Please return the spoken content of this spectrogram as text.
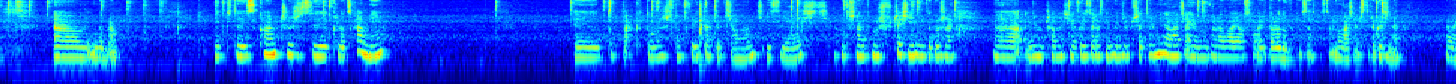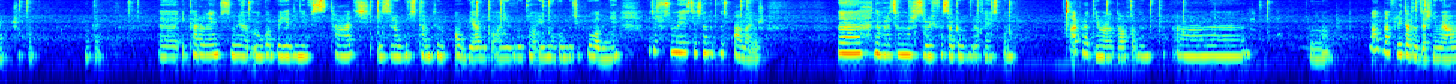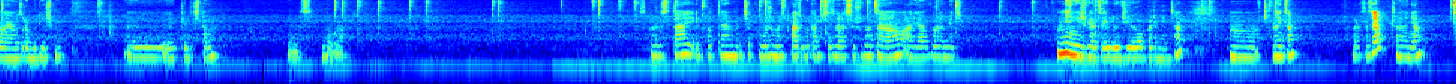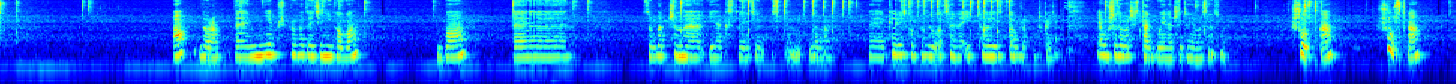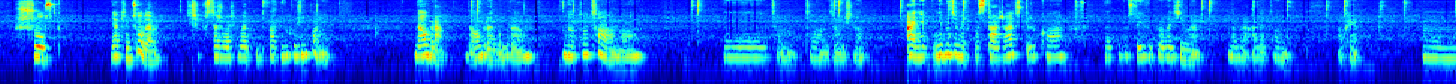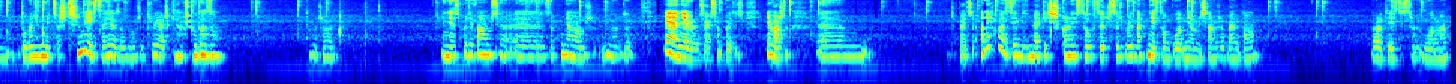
Em, dobra, jak tutaj skończysz z klockami, to tak, to możesz tą fritatę wziąć i zjeść. Chociaż nawet możesz wcześniej, dlatego że e, nie wiem, czy ona się jakoś zaraz nie będzie przeterminować, a ja bym wolała ją schować do lodówki w związku z tym. No właśnie, 4 godziny. Dawaj, szybko. Okej. E, I Caroline w sumie mogłaby jedynie wstać i zrobić tamtym obiad, bo oni wrócą i mogą być głodni. Chociaż w sumie jesteś nawet wyspana już. Dobra, co możesz zrobić fasolkę po bratańsku? Akurat nie ma na to ochoty, ale trudno. No, na frita to też nie miałam, a ją zrobiliśmy yy, kiedyś tam. Więc dobra. Skorzystaj i potem cię położymy spać, bo tam się zaraz już wracają, a ja wolę mieć mniej niż więcej ludzi do ogarnięcia. Mm, no i co? Wracacie, czy nie? O, dobra. Yy, nie przyprowadzajcie nikogo, bo yy, Zobaczymy, jak stoicie z tymi. Dobra. E, Keris poprawił ocenę i to jest dobrze. Czekajcie. Ja muszę zobaczyć tak, bo inaczej to nie ma sensu. Szóstka. Szóstka. Szóstka. Jakim cudem? Ty się postarzyłaś chyba dwa dni później po niej. Dobra. Dobra, dobra. No to co? No. Yy, co, co mamy zrobić? No. A, nie, nie będziemy ich postarzać, tylko e, po prostu ich wyprowadzimy. Dobra, ale to... Okej. Mm, to będziemy mieć aż trzy miejsca. Jezu, może trojaczki nam się udadzą. Zobaczymy. Nie, spodziewałam się, yy, zapomniałam, że... No, nie, nie wiem, co ja chciałam powiedzieć. Nieważne. Ym, czekajcie, oni chyba zjedli na jakiejś szkolnej stołówce czy coś, bo jednak nie są głodni, a myślałam, że będą. Dobra, ty jesteś trochę głodna.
